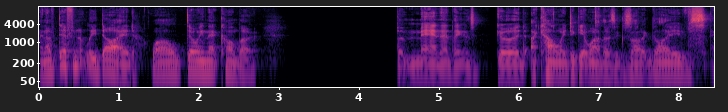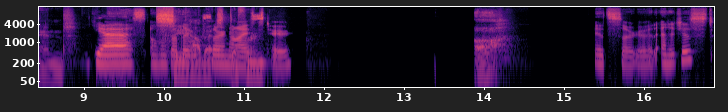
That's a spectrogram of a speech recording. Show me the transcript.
And I've definitely died while doing that combo. But man, that thing is good. I can't wait to get one of those exotic glaives and Yes. Oh my See god, they look so that's nice different. too. oh It's so good. And it just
